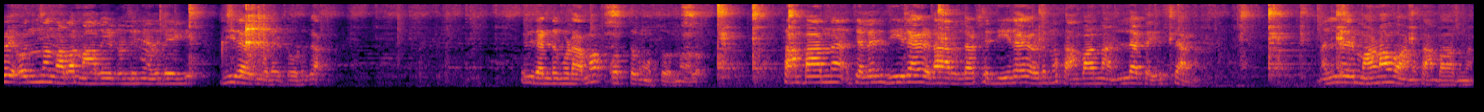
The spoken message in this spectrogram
ഉലുവ ഒന്ന് നിറം മാറിയിട്ടുണ്ട്. ഇനി അതിലേക്ക് ജീരകം കൂടെ ഇട്ട് കൊടുക്കാം. ഇത് രണ്ടും കൂടെ ആകുമ്പോൾ ഒത്ത് മൂത്ത് വന്നോളും സാമ്പാറിന് ചിലർ ജീരകം ഇടാറില്ല. പക്ഷേ ജീരകം ഇടുന്ന സാമ്പാറിന് നല്ല ടേസ്റ്റാണ് നല്ലൊരു മണവുമാണ് സാമ്പാറിന്.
